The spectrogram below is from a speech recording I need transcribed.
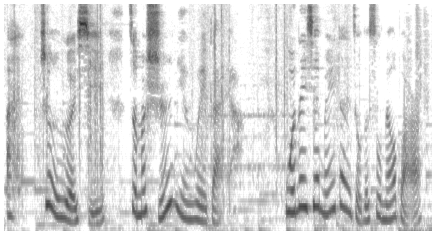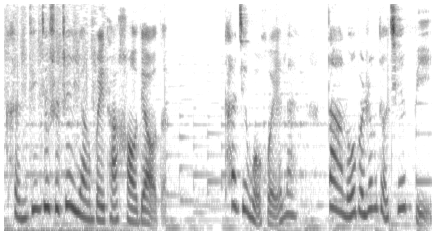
哎，这恶习怎么十年未改呀？我那些没带走的素描本儿，肯定就是这样被他耗掉的。看见我回来，大萝卜扔掉铅笔，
